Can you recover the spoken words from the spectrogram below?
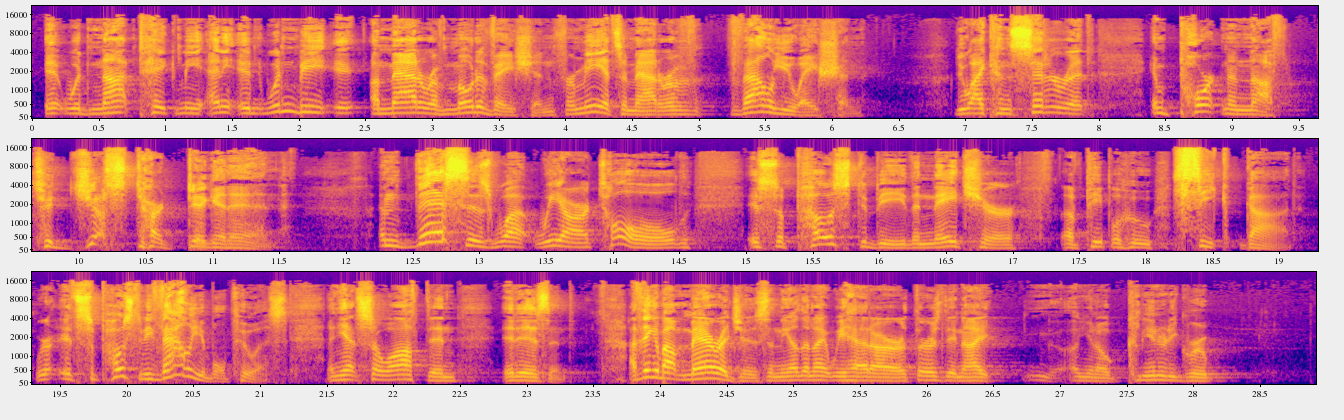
it would not take me any, it wouldn't be a matter of motivation. For me, it's a matter of valuation? Do I consider it important enough to just start digging in? And this is what we are told is supposed to be the nature of people who seek God. it's supposed to be valuable to us, and yet so often it isn't. I think about marriages, and the other night we had our Thursday night, you know, community group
